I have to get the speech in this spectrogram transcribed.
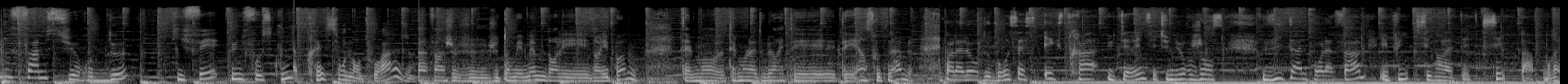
une femme sur deux qui fait une fausse couche. La pression de l'entourage. Enfin, je, tombais même dans les, dans les pommes, tellement, tellement la douleur était, était insoutenable. On parle alors de grossesse extra-utérine, c'est une urgence vitale pour la femme. Et puis, c'est dans la tête. C'est pas vrai,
